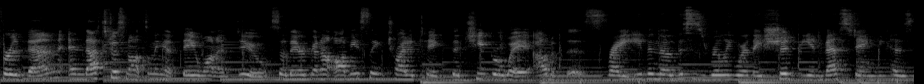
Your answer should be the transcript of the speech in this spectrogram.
for them and that's just not something that they want to do. So they're going to obviously try to take the cheaper way out of this. Right, even though this is really where they should be investing because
